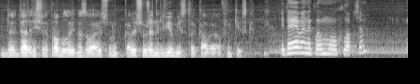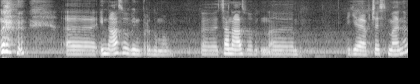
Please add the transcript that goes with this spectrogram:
де раніше не пробували і називають, ну, кажуть, що вже не Львів місто кави, а Франківськ. Ідея виникла у мого хлопця, Е, і назву він придумав. Е, Ця назва е, є в честь мене.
